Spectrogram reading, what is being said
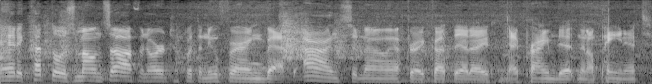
I had to cut those mounts off in order to put the new fairing back on. So now after I cut that, I, I primed it and then I'll paint it.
